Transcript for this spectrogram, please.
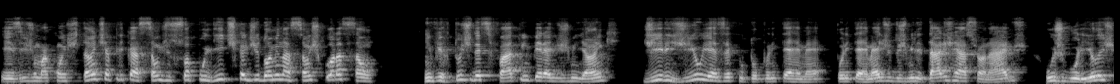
exige uma constante aplicação de sua política de dominação e exploração. Em virtude desse fato, o imperialismo yankee dirigiu e executou por, por intermédio dos militares reacionários, os gorilas,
